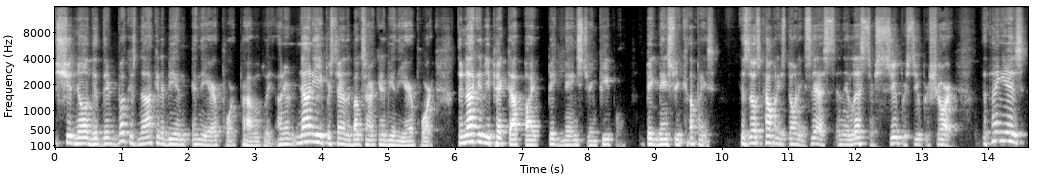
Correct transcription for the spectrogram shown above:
should know that their book is not going to be in, in the airport, probably. 98% of the books aren't going to be in the airport. They're not going to be picked up by big mainstream people, big mainstream companies, because those companies don't exist and their lists are super, super short. The thing is,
